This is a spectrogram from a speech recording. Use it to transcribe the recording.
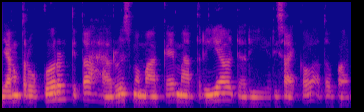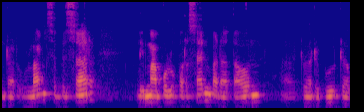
yang terukur kita harus memakai material dari recycle atau bahan daur ulang sebesar 50% pada tahun uh, 2025.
